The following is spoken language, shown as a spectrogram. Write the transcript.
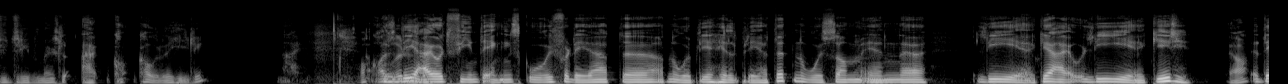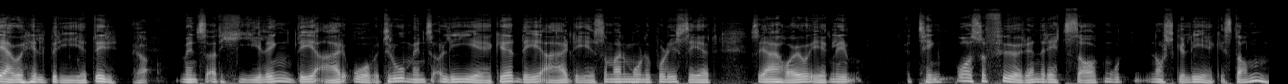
Du driver med en slags er- Kaller du det healing? Nei. Altså, det er jo et fint engelsk ord for det at, eh, at noe blir helbredet. Noe som en uh, lege er jo leger. Ja. Det er jo helbreder. ja. Mens at healing, det er overtro. Mens å lege, det er det som er monopolisert. Så jeg har jo egentlig tenkt på å føre en rettssak mot norske legestanden.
